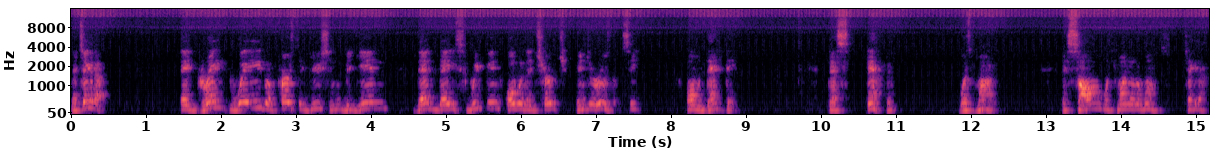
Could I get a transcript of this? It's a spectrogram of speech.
Now check it out. A great wave of persecution began that day, sweeping over the church in Jerusalem. See, on that day, that Stephen was martyred, and Saul was one of the ones. Check it out.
